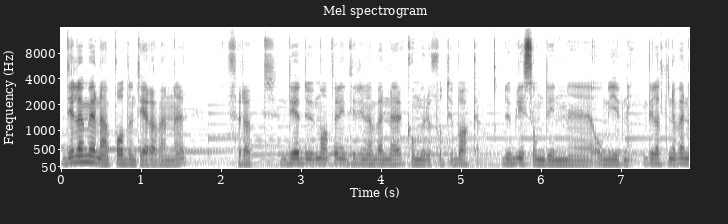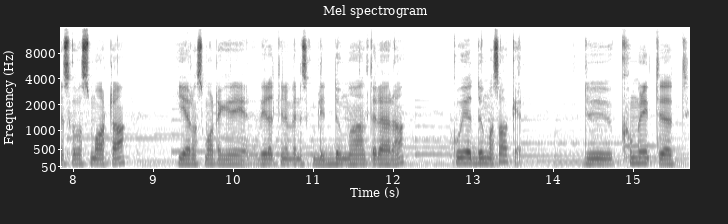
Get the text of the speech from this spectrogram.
dela med den här podden till era vänner. För att det du matar in till dina vänner kommer du få tillbaka. Du blir som din uh, omgivning. Vill att dina vänner ska vara smarta, ge dem smarta grejer. Vill att dina vänner ska bli dumma och allt det där, gå och gör dumma saker. Du kommer inte att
